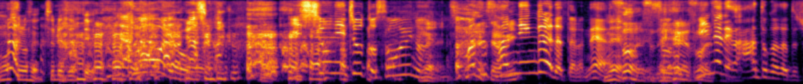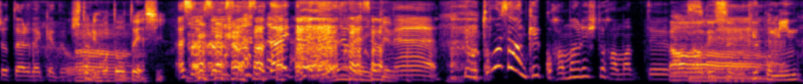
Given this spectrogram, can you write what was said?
面白そう。連れてって。よそうよ。一緒にちょっとそういうの、ね。まず三人ぐらいだったらね。ね。そうですそうね。みんなでわーとかだとちょっとあれだけど。一人弟やし。あ、そうそうそうそう、大体大丈夫ですよね。でも登山結構ハマる人ハマってあますね。あですよね。結構みん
